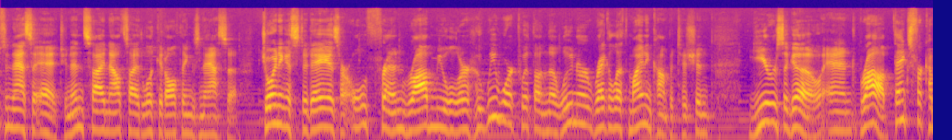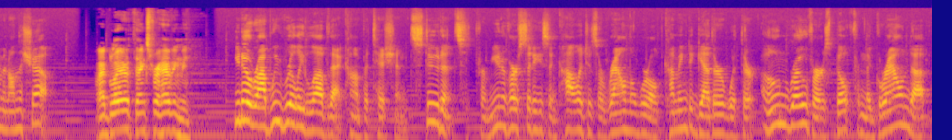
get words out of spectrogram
to NASA Edge, an inside and outside look at all things NASA. Joining us today is our old friend Rob Mueller, who we worked with on the Lunar Regolith Mining Competition years ago. And Rob, thanks for coming on the show. Hi, Blair. Thanks for having me. You know, Rob, we really love that competition. Students from universities and colleges around the world coming together with their own rovers built from the ground up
